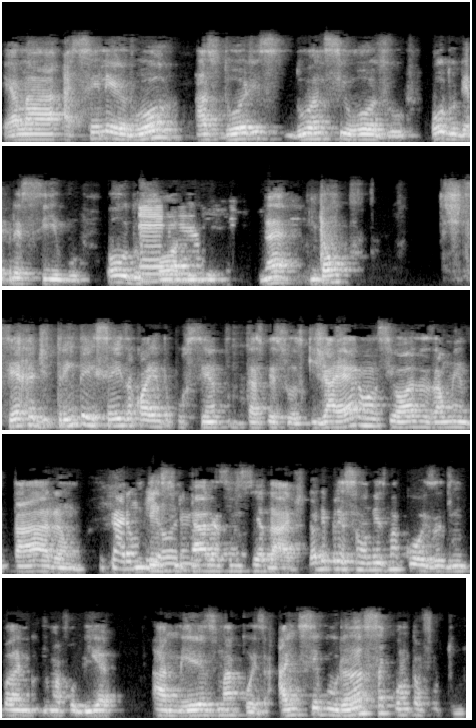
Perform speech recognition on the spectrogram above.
ela acelerou as dores do ansioso, ou do depressivo, ou do é. fóbico, né? Então, cerca de 36 a 40% das pessoas que já eram ansiosas aumentaram, Ficaram intensificaram pior, né? essa ansiedade. Da depressão, a mesma coisa, de um pânico, de uma fobia, a mesma coisa. A insegurança quanto ao futuro.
